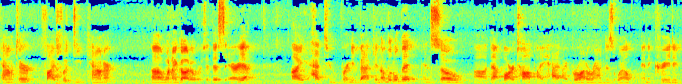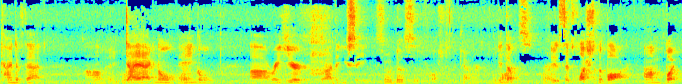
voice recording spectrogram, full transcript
counter, five foot deep counter, uh, when I got over to this area, I had to bring it back in a little bit. And so uh, that bar top I, had, I brought around as well, and it created kind of that um, Angle. diagonal Right. angle uh, right here uh, that you see. So it does sit flush to the counter. the It bar. does. Right. It sits flush to the bar, um, but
